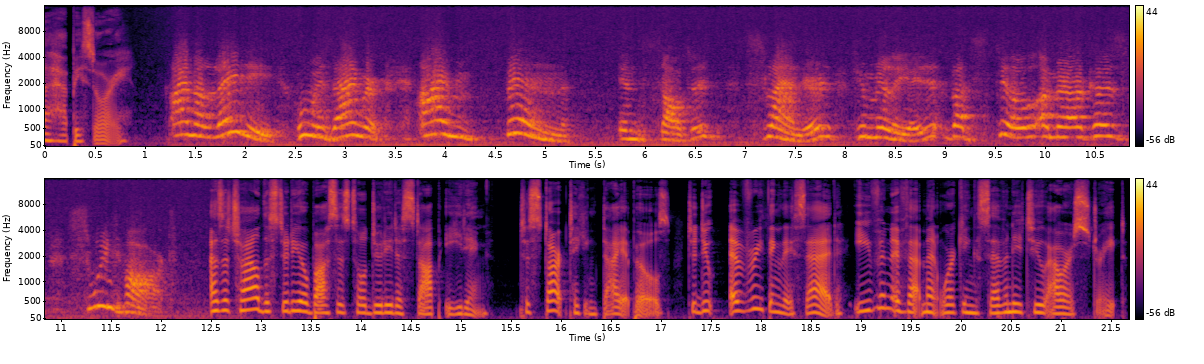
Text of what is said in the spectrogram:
a happy story. I'm a lady who is angry. I'm been insulted slandered, humiliated, but still America's sweetheart. As a child, the studio bosses told Judy to stop eating, to start taking diet pills, to do everything they said, even if that meant working 72 hours straight.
